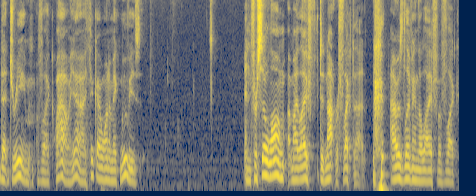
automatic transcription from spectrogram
that dream of like, wow, yeah, I think I want to make movies. And for so long my life did not reflect that. I was living the life of like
